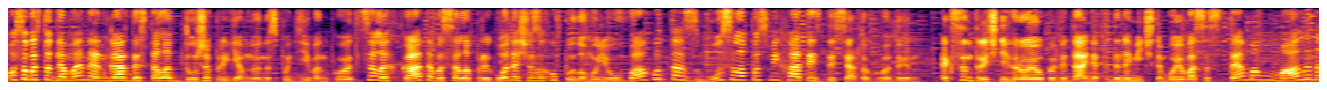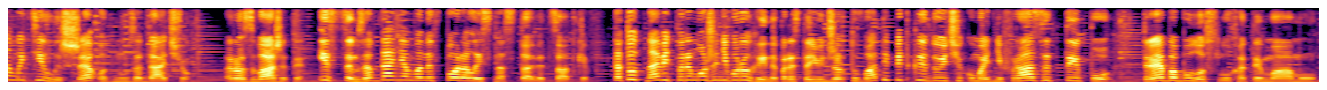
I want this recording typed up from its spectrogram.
Особисто для мене Енгарди стала дуже приємною несподіванкою. Це легка та весела пригода, що захопила мою увагу та змусила посміхатись десяток годин. Ексцентричні герої оповідання та динамічна бойова система мали на меті лише одну задачу. Розважити. І з цим завданням вони впорались на 100%. Та тут навіть переможені вороги не перестають жартувати, підкидуючи кумедні фрази типу Треба було слухати маму.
